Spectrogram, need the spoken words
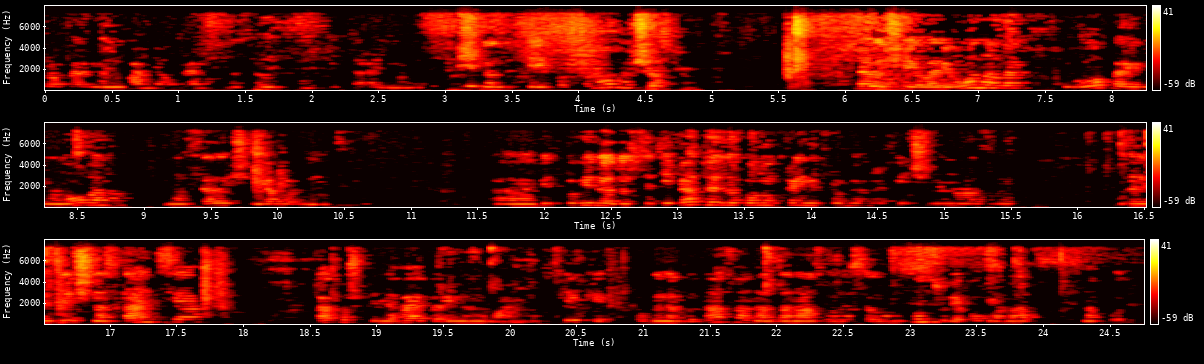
про перейменування окремих населених пунктів та районів. Згідно з цієї постанови, селище Іларіонове було перейменовано на селище Яворницьке. Е, Відповідно до статті 5 закону України про географічні назви, залізнична станція також підлягає перейменуванню, оскільки повинна бути названа за назвою населеного пункту, в якому вона знаходиться.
